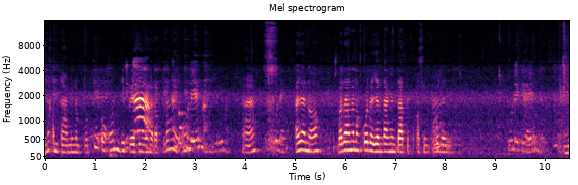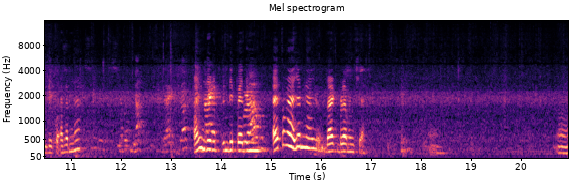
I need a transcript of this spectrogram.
Anak, ang dami ng puti. Oo, hindi Ika, pwede yung harap lang eh. Ano oh. kulay ma. Ha? Kulay. Ayan o. Wala namang kulay. Yan lang yung dati ko kasing kulay. Kulay kaya yan. Hindi ko alam na. Dapat black. Dark black. Ay, hindi, Dark hindi pwedeng... brown. Ay, ito nga, yan nga yun. Dark brown siya. Oh. Oh,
